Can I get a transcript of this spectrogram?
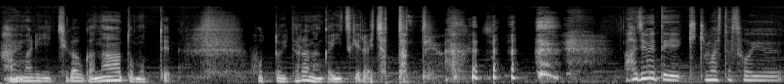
はい。あんまり違うかなと思って、ほっといたらなんか言いつけられちゃったっていう。初めて聞きましたそういう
